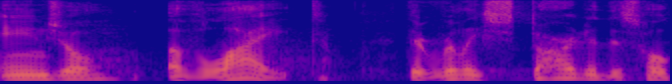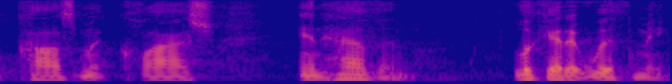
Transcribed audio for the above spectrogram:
angel of light that really started this whole cosmic clash in heaven. Look at it with me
